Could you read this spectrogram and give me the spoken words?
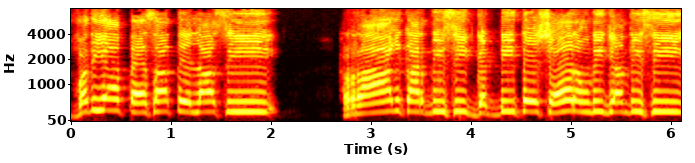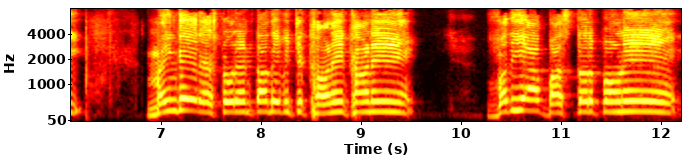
ਵਧੀਆ ਪੈਸਾ ਧੇਲਾ ਸੀ, ਰਾਜ ਕਰਦੀ ਸੀ, ਗੱਡੀ ਤੇ ਸ਼ਹਿਰ ਆਉਂਦੀ ਜਾਂਦੀ ਸੀ, ਮਹਿੰਗੇ ਰੈਸਟੋਰੈਂਟਾਂ ਦੇ ਵਿੱਚ ਖਾਣੇ ਖਾਣੇ, ਵਧੀਆ ਬਸਤਰ ਪਾਉਣੇ,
